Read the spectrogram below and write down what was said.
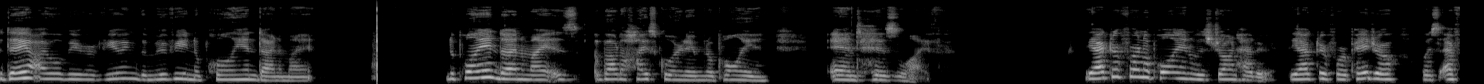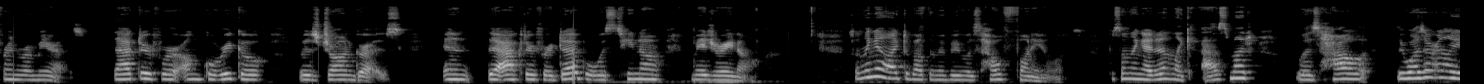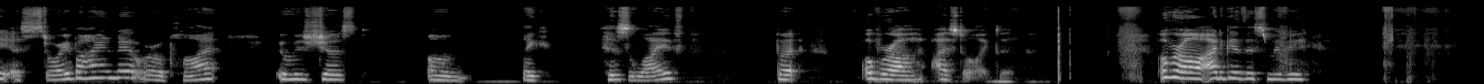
Today I will be reviewing the movie Napoleon Dynamite. Napoleon Dynamite is about a high schooler named Napoleon and his life. The actor for Napoleon was Jon Heder. The actor for Pedro was Efren Ramirez. The actor for Uncle Rico was John Grimes. And the actor for Deb was Tina Majorino. Something I liked about the movie was how funny it was. But something I didn't like as much was how there wasn't really a story behind it or a plot. It was just um like his life. But overall, I still liked it. Overall, I'd give this movie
